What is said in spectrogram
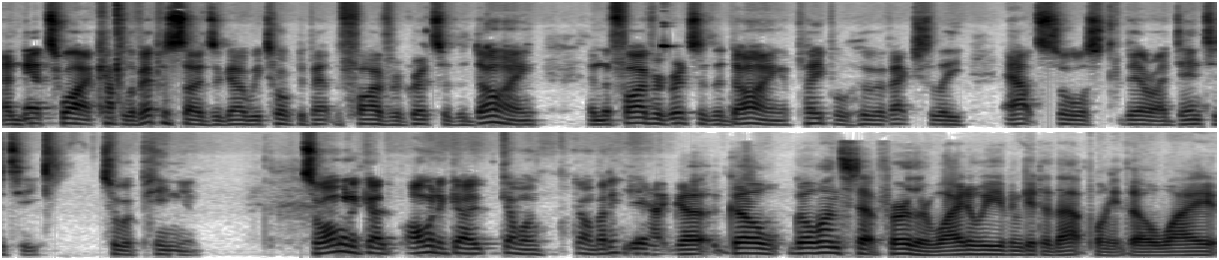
And that's why a couple of episodes ago we talked about the five regrets of the dying. And the five regrets of the dying are people who have actually outsourced their identity to opinion. So I want to go. I want to go. Come on, go on, buddy. Yeah, go go go one step further. Why do we even get to that point, though? Why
